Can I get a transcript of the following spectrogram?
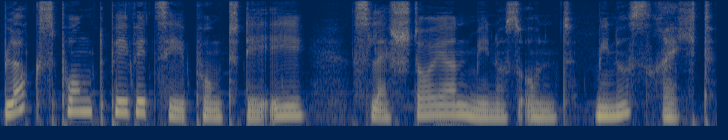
blogs.pwc.de slash steuern und recht.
